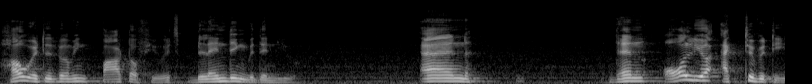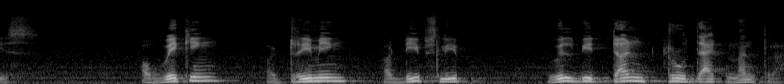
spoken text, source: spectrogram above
how it is becoming part of you, it's blending within you. And then all your activities of waking or dreaming or deep sleep will be done through that mantra.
